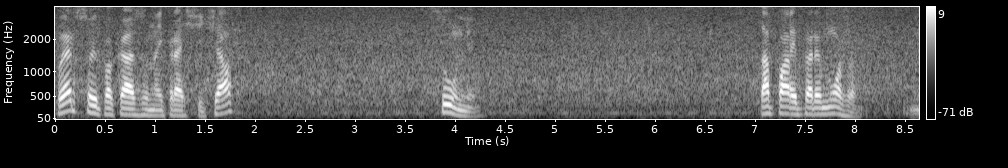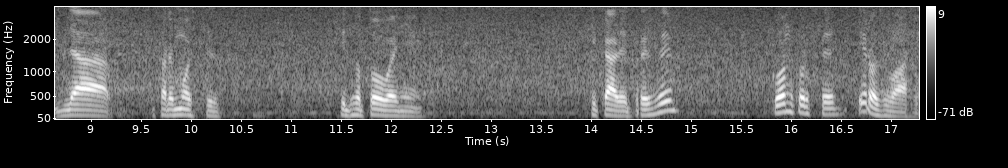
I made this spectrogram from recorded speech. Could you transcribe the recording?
першою, покаже найкращий час в сумі. Та пара переможе. Для переможців підготовлені цікаві призи, конкурси і розваги.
